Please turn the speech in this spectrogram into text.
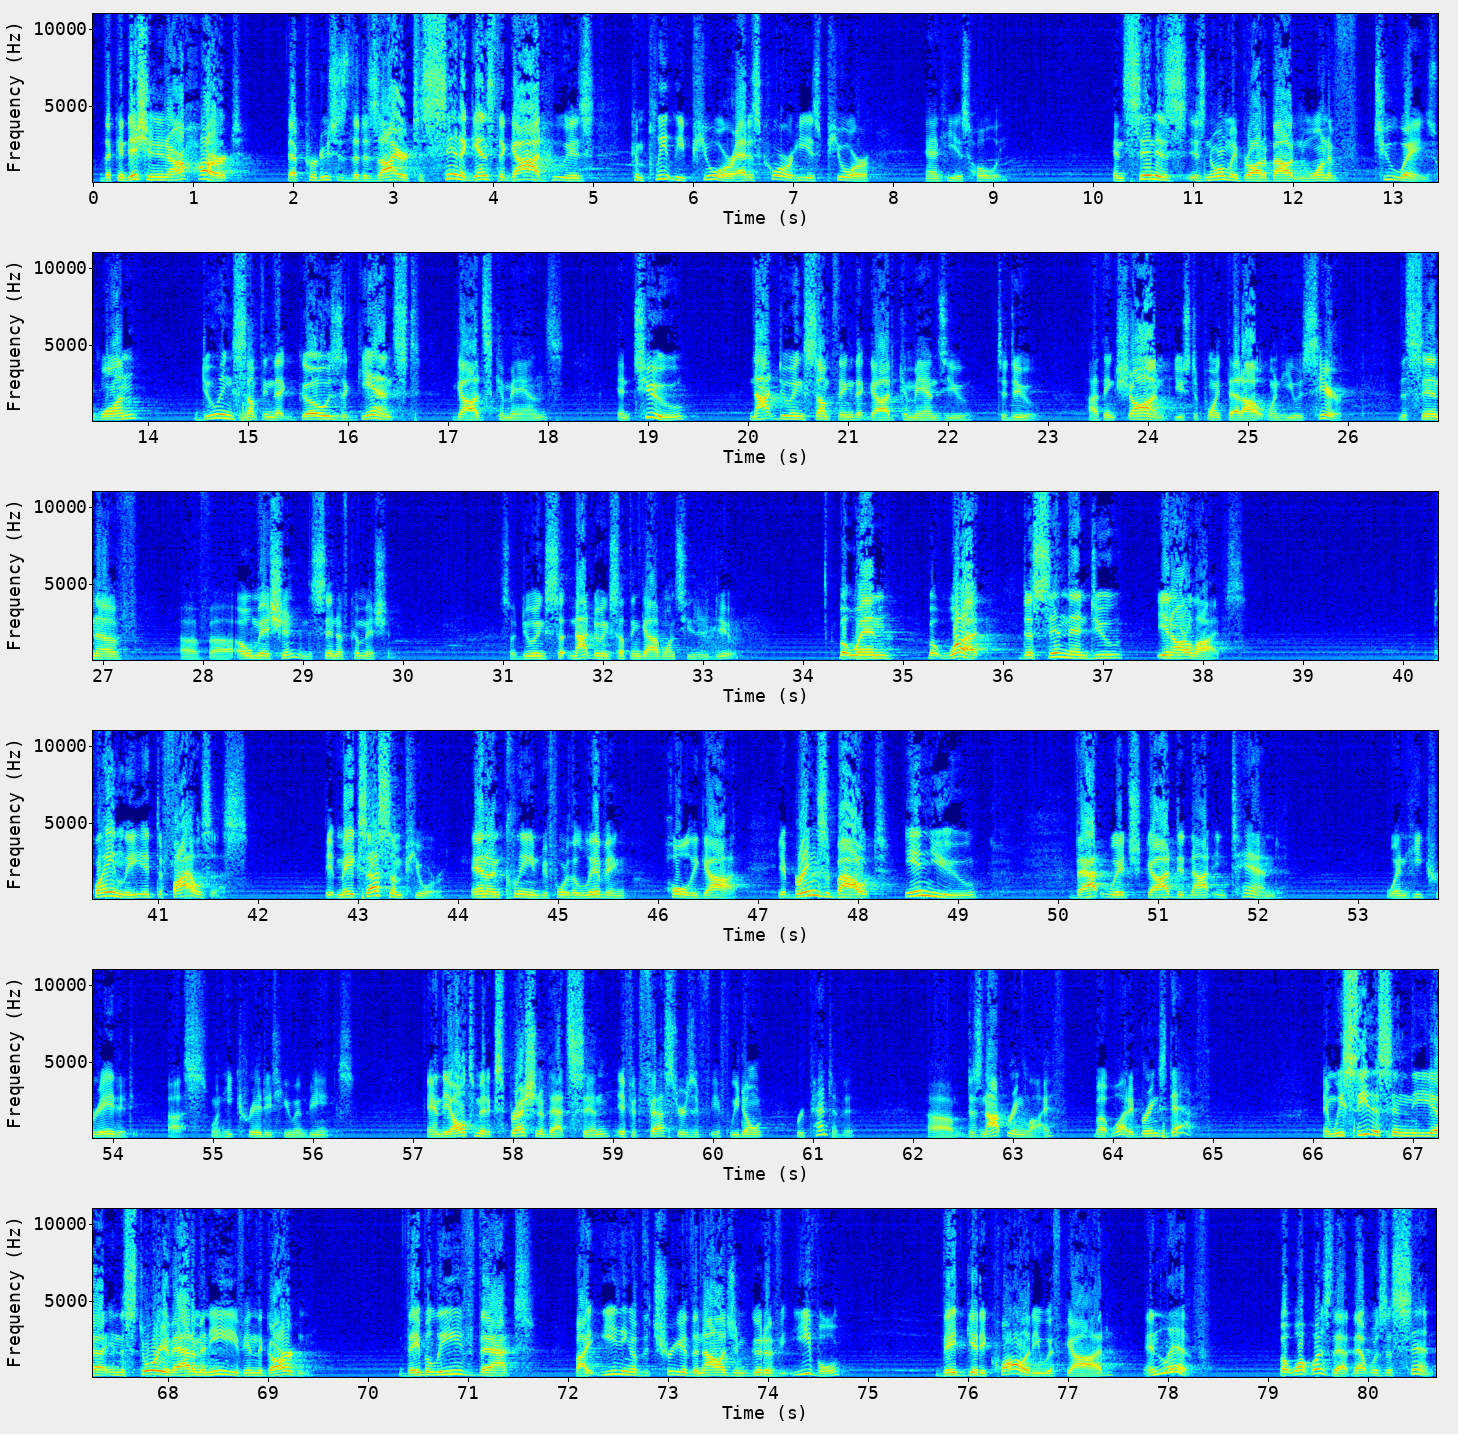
The condition in our heart that produces the desire to sin against a God who is completely pure. At his core, he is pure and he is holy. And sin is, is normally brought about in one of two ways. One, doing something that goes against God's commands. And two, not doing something that God commands you to do. I think Sean used to point that out when he was here the sin of, of uh, omission and the sin of commission. So, doing so, not doing something God wants you to do. But, when, but what does sin then do in our lives? Plainly, it defiles us. It makes us impure and unclean before the living, holy God. It brings about in you that which God did not intend when He created us, when He created human beings. And the ultimate expression of that sin, if it festers, if, if we don't repent of it, uh, does not bring life, but what? It brings death. And we see this in the, uh, in the story of Adam and Eve in the garden. They believed that by eating of the tree of the knowledge and good of evil, they'd get equality with God and live. But what was that? That was a sin.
